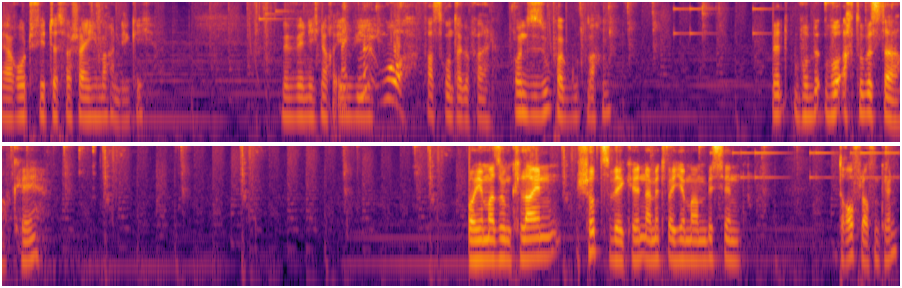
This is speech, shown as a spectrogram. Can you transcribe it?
Ja, Rot wird das wahrscheinlich machen, denke ich. Wenn wir nicht noch irgendwie Nein, nein, oh, fast runtergefallen. uns super gut machen. Wird- Wo, wo, ach, du bist da, okay. Bau hier mal so einen kleinen Schutzweg hin, damit wir hier mal ein bisschen. Drauflaufen können.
